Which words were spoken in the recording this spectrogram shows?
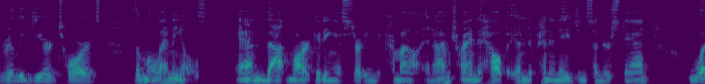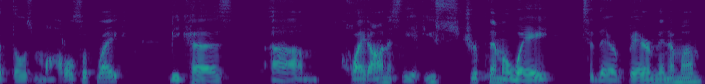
really geared towards the millennials and that marketing is starting to come out and i'm trying to help independent agents understand what those models look like because um, quite honestly if you strip them away to their bare minimum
